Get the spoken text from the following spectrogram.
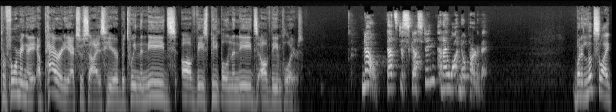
performing a, a, parity exercise here between the needs of these people and the needs of the employers? No, that's disgusting, and I want no part of it. But it looks like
